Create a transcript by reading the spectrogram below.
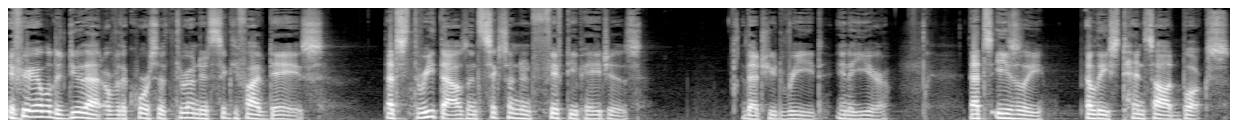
If you're able to do that over the course of 365 days, that's 3,650 pages that you'd read in a year. That's easily at least 10 solid books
